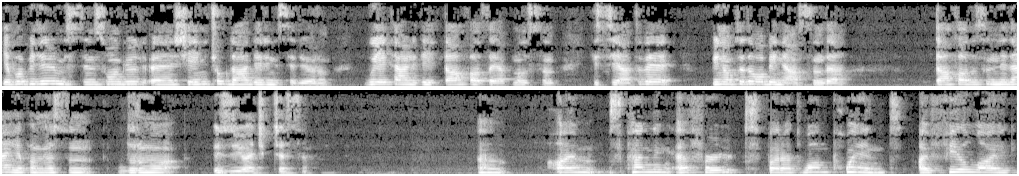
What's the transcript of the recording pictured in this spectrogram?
yapabilir misin? Songül e, şeyini çok daha derin hissediyorum. Bu yeterli değil, daha fazla yapmalısın hissiyatı ve bir noktada o beni aslında daha fazlasını neden yapamıyorsun durumu üzüyor açıkçası. Um, I'm spending effort, but at one point I feel like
